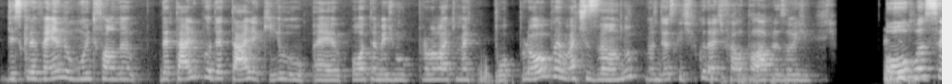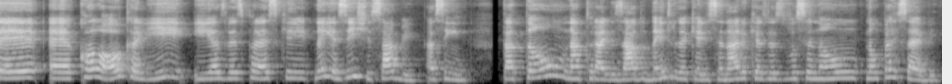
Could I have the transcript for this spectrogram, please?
descrevendo muito, falando detalhe por detalhe aquilo, é, ou até mesmo problematizando. Meu Deus, que dificuldade de falar palavras hoje. Ou você é, coloca ali e às vezes parece que nem existe, sabe? Assim, tá tão naturalizado dentro daquele cenário que às vezes você não, não percebe.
